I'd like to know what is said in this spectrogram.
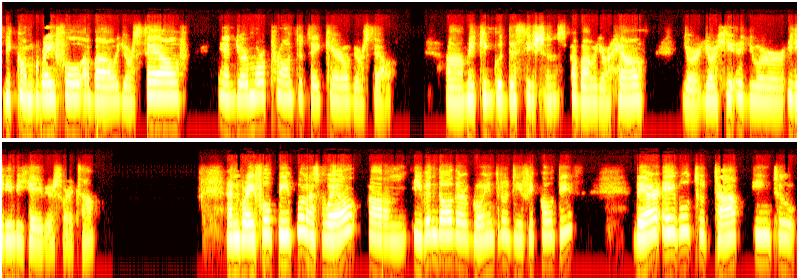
become grateful about yourself, and you're more prone to take care of yourself, uh, making good decisions about your health, your, your, your eating behaviors, for example. And grateful people as well, um, even though they're going through difficulties, they are able to tap into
